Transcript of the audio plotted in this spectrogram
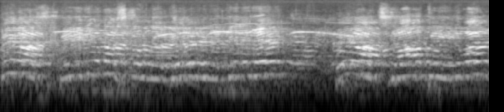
Beyaz Belediye Başkanlığı görevine gelerek Beyaz Yağlı ve Eyvan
